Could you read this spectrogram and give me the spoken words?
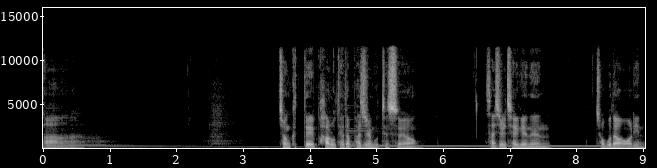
아, 전 그때 바로 대답하지를 못했어요. 사실 제게는 저보다 어린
